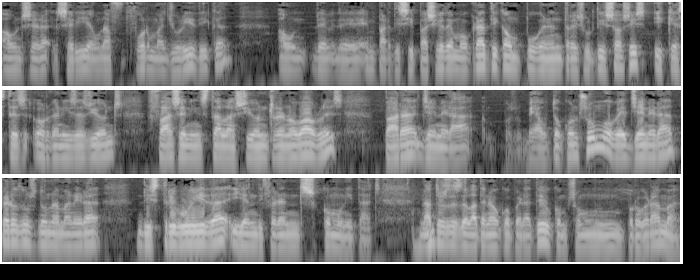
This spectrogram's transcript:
on seria una forma jurídica un, de, de, en participació democràtica on puguen entrar i sortir socis i que aquestes organitzacions facin instal·lacions renovables per a generar pues, bé autoconsum o bé generar però doncs, d'una manera distribuïda i en diferents comunitats. Nosaltres des de l'Ateneu Cooperatiu, com som un programa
